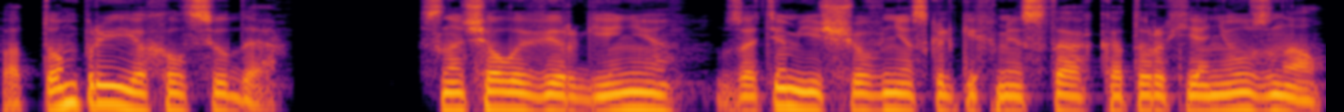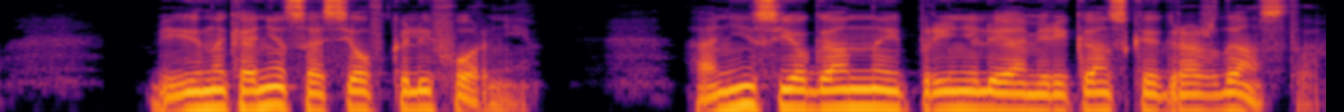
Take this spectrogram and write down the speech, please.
Потом приехал сюда. Сначала в Виргинию, затем еще в нескольких местах, которых я не узнал. И, наконец, осел в Калифорнии. Они с Йоганной приняли американское гражданство.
